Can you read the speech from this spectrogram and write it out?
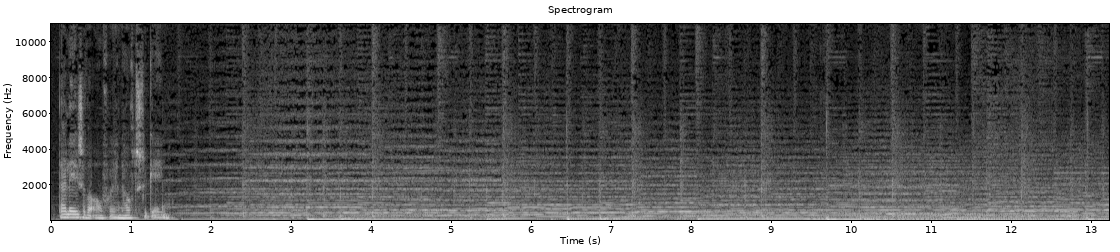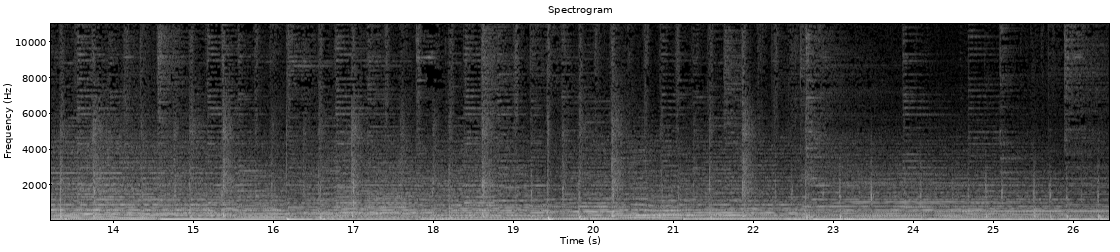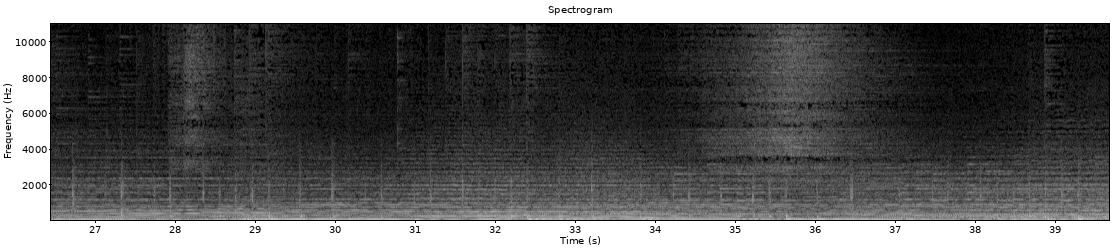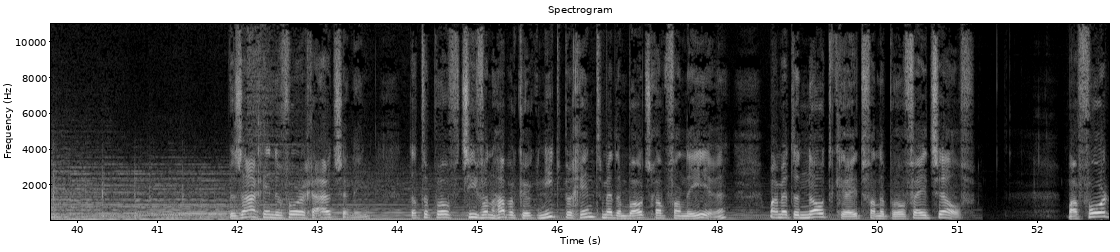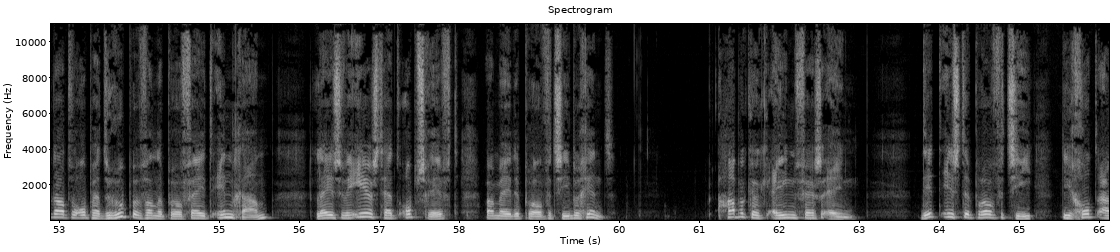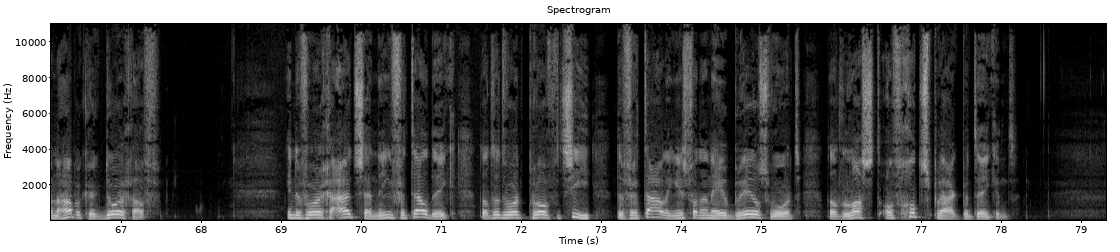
Daar lezen we over in hoofdstuk 1. We zagen in de vorige uitzending dat de profetie van Habakkuk niet begint met een boodschap van de Heere, maar met een noodkreet van de profeet zelf. Maar voordat we op het roepen van de profeet ingaan, lezen we eerst het opschrift waarmee de profetie begint. Habakkuk 1 vers 1 Dit is de profetie die God aan Habakkuk doorgaf. In de vorige uitzending vertelde ik dat het woord profetie de vertaling is van een Hebreeuws woord dat last of godspraak betekent.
